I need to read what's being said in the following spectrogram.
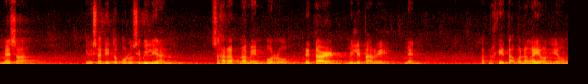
mesa, yung isa dito puro civilian, sa harap namin puro retired military men. At nakita ko na ngayon yung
